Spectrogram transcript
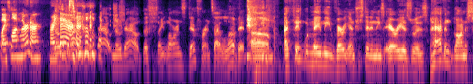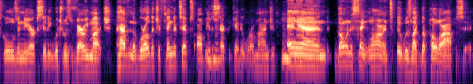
Lifelong learner, right no there. Doubt, no doubt, no doubt. The St. Lawrence difference. I love it. Um, I think what made me very interested in these areas was having gone to schools in New York City, which was very much having the world at your fingertips, albeit Mhm. a segregated world, mind you. Mhm. And going to St. Lawrence, it was like the polar opposite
